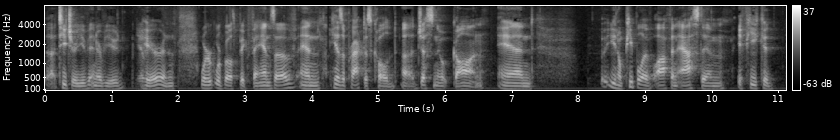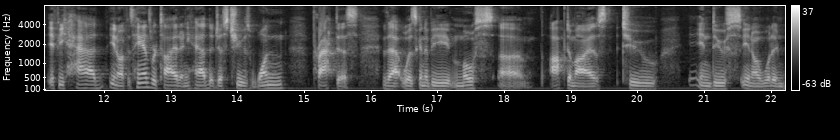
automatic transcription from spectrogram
a, teacher you've interviewed yep. here, and we're, we're both big fans of. And he has a practice called uh, Just Note Gone. And, you know, people have often asked him if he could, if he had, you know, if his hands were tied and he had to just choose one practice that was going to be most um, optimized to induce, you know, what in,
